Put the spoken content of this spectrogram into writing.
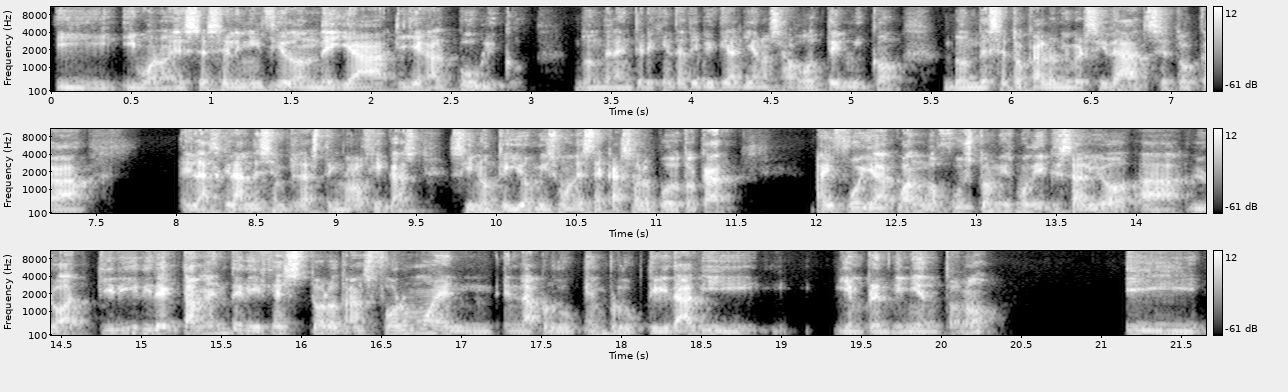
y, y, bueno, ese es el inicio donde ya llega al público, donde la inteligencia artificial ya no es algo técnico, donde se toca la universidad, se toca en las grandes empresas tecnológicas, sino que yo mismo desde casa lo puedo tocar. Ahí fue ya cuando justo el mismo día que salió, uh, lo adquirí directamente y dije, esto lo transformo en, en, la produ en productividad y, y, emprendimiento, ¿no? Y,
